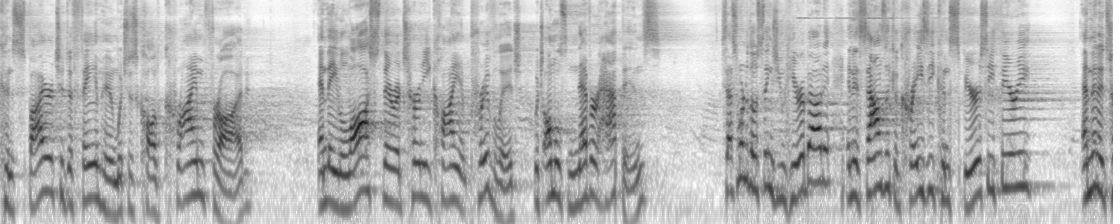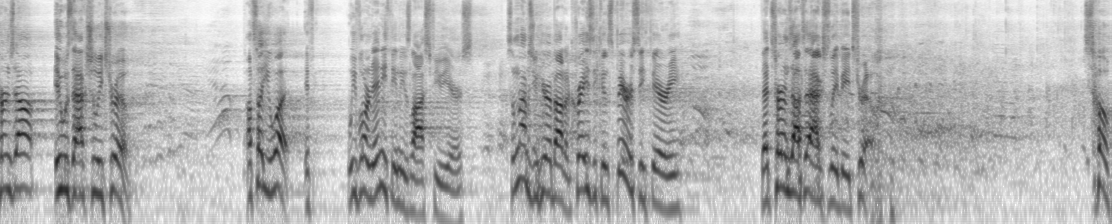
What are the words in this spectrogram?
conspired to defame him, which is called crime fraud. And they lost their attorney client privilege, which almost never happens. So that's one of those things you hear about it, and it sounds like a crazy conspiracy theory. And then it turns out it was actually true. I'll tell you what, if we've learned anything these last few years, sometimes you hear about a crazy conspiracy theory that turns out to actually be true. so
